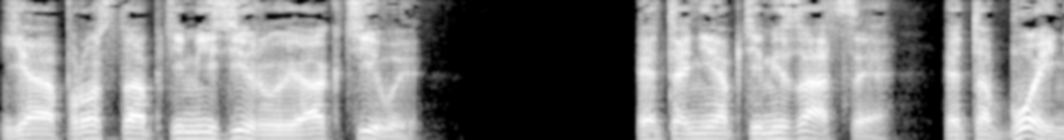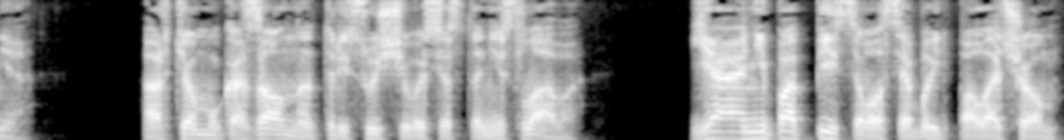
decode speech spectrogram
Я просто оптимизирую активы». «Это не оптимизация, это бойня!» Артем указал на трясущегося Станислава. «Я не подписывался быть палачом!»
